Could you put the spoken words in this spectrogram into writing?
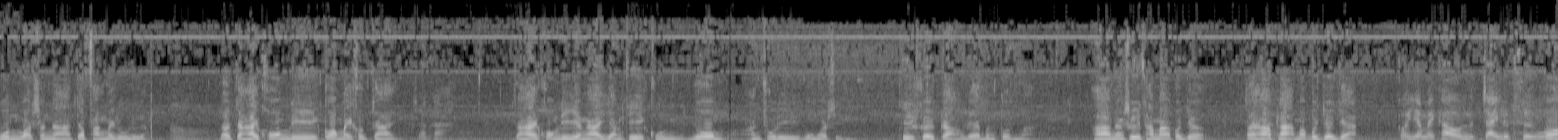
บุญวาสนาจะฟังไม่รู้เรื่องอ๋อเราจะให้ของดีก็ไม่เข้าใจเจ้าค่ะจะให้ของดียังไงอย่างที่คุณโยมอัญชุรีวงศ์วสินทร์ที่เคยกล่าวแล้วเบื้องต้นว่า อ่านหนังสือธรรมะก็เยอะ แต่หาพระมาก็เยอะแยะ ก็ยังไม่เข้าใจลึกซึ้งก็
